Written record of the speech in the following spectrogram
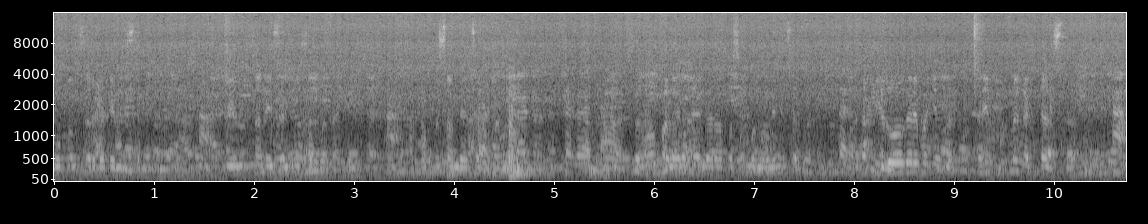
कोकम सरबत आहे नैसर्गिक. हां. पेरूचं नैसर्गिक सरबत आहे. हां. हापूस आंब्याचं आहे. हा सर्व फळांच्या घरापासून बनवलेली सगळं आता पेरू वगैरे बघितलं तर हे पूर्ण घट्ट असतं. हां.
